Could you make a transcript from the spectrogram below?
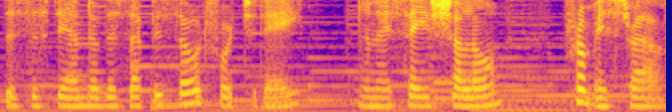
this is the end of this episode for today, and I say shalom from Israel.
